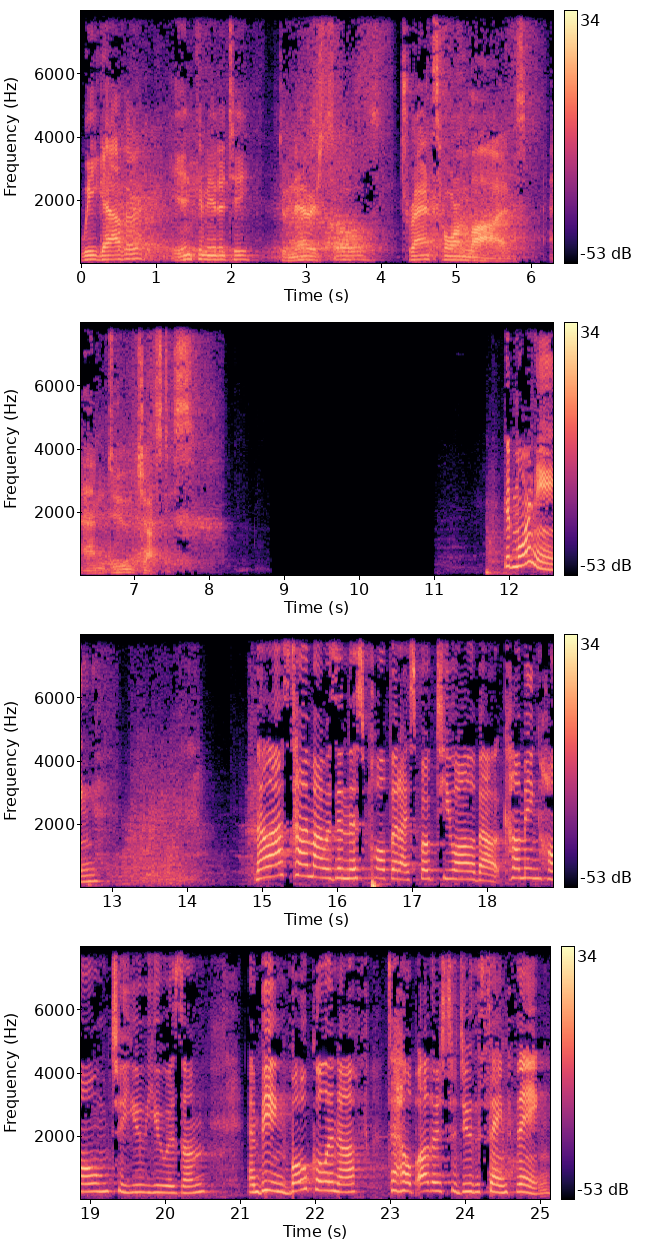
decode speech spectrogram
We gather in community to nourish souls, transform lives, and do justice. Good morning. Now, last time I was in this pulpit, I spoke to you all about coming home to UUism and being vocal enough to help others to do the same thing.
